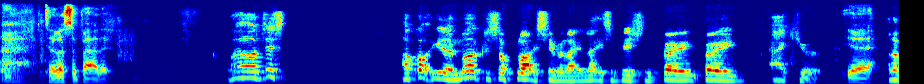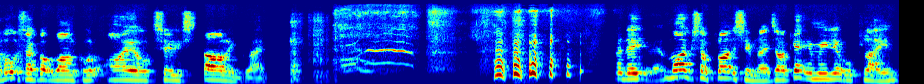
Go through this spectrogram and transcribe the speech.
Tell us about it. Well, I just I've got you know Microsoft Flight Simulator latest edition, very very accurate, Yeah. and I've also got one called IL2 Stalingrad. But the Microsoft Flight Simulator, I get in my little plane.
